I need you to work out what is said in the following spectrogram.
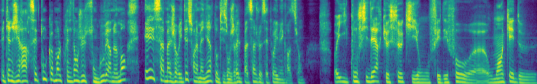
Étienne Girard, sait-on comment le président juge son gouvernement et sa majorité sur la manière dont ils ont géré le passage de cette loi immigration? Il considère que ceux qui ont fait défaut euh, ont manqué de,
